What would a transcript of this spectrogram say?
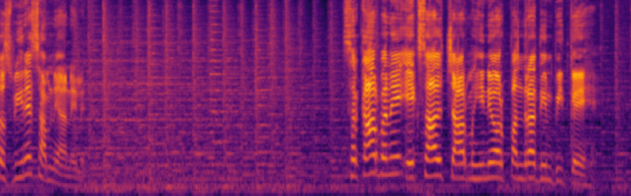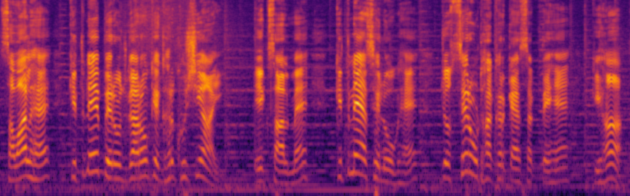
तस्वीरें सामने आने लगी। सरकार बने एक साल, चार महीने और पंद्रह दिन बीत गए हैं। सवाल है, कितने बेरोजगारों के घर खुशियाँ आई? एक साल में कितने ऐसे लोग हैं जो सिर उठाकर कह सकते हैं कि हाँ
